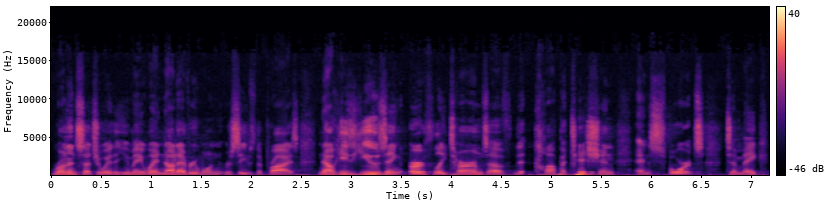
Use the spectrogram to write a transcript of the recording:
"Run in such a way that you may win." Not everyone receives the prize. Now, he's using earthly terms of competition and sports to make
